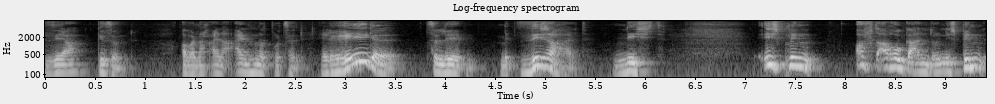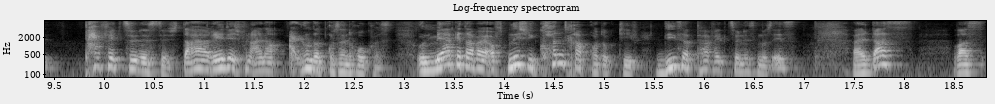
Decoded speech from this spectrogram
sehr gesund. Aber nach einer 100% Regel zu leben mit Sicherheit nicht. Ich bin oft arrogant und ich bin perfektionistisch, daher rede ich von einer 100% Rohkost und merke dabei oft nicht wie kontraproduktiv dieser Perfektionismus ist, weil das was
